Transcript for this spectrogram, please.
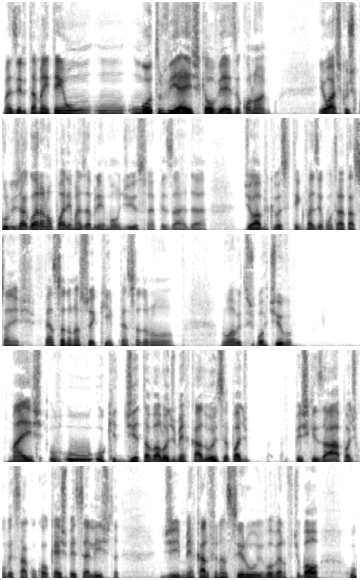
mas ele também tem um, um, um outro viés que é o viés econômico. Eu acho que os clubes agora não podem mais abrir mão disso, né? apesar da, de óbvio que você tem que fazer contratações pensando na sua equipe, pensando no, no âmbito esportivo. Mas o, o, o que dita valor de mercado hoje, você pode pesquisar, pode conversar com qualquer especialista de mercado financeiro envolvendo futebol. O,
